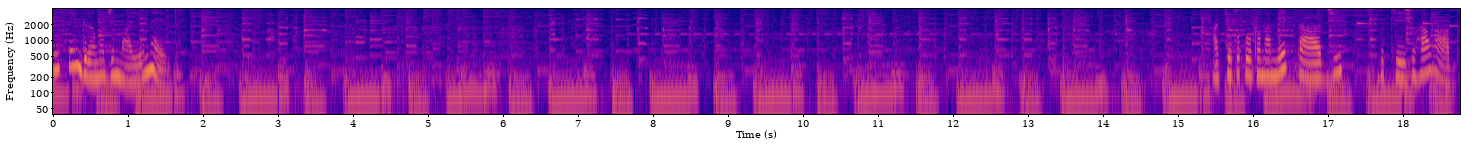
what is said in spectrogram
E 100 gramas de maionese. Aqui eu tô colocando a metade do queijo ralado.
